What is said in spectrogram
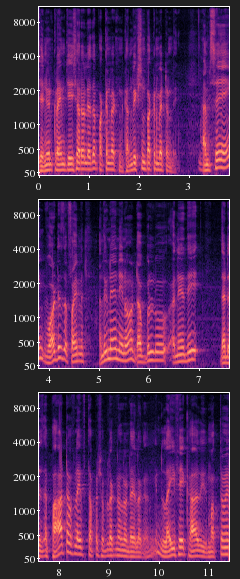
జెన్యున్ క్రైమ్ చేశారో లేదో పక్కన పెట్టండి. కన్విక్షన్ పక్కన పెట్టండి. I'm saying what is the final అందుకనే నేను డబ్బులు అనేది that is a part of life తప్ప శుభలగ్నంలో డైలాగ్ లైఫే కాదు. ఇది మొత్తమే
